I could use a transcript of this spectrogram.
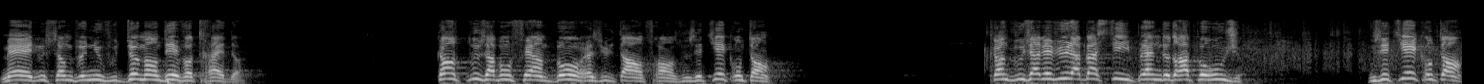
Mais nous sommes venus vous demander votre aide. Quand nous avons fait un bon résultat en France, vous étiez contents. Quand vous avez vu la Bastille pleine de drapeaux rouges, vous étiez contents.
